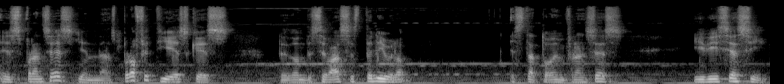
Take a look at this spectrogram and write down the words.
es francés y en las profetías, que es de donde se basa este libro, está todo en francés y dice así,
